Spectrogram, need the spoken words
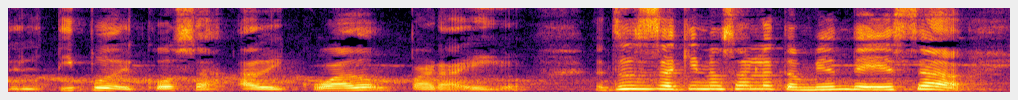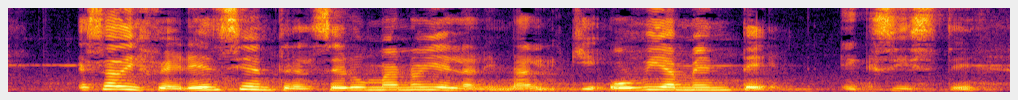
del tipo de cosa adecuado para ello. Entonces aquí nos habla también de esa, esa diferencia entre el ser humano y el animal que obviamente existe,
